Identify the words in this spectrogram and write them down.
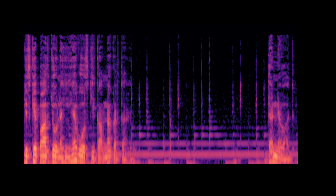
जिसके पास जो नहीं है, वो उसकी कामना करता है। धन्यवाद।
